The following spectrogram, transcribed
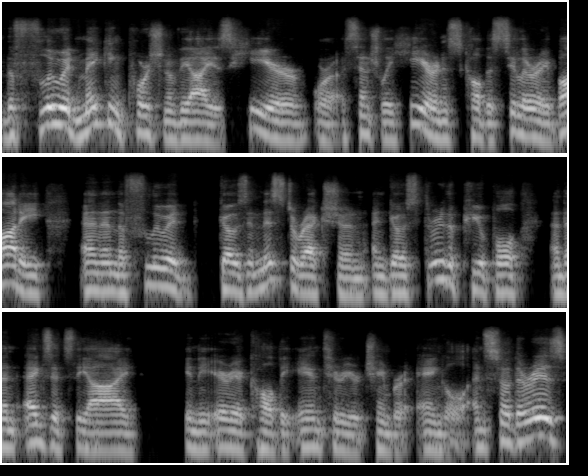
the fluid making portion of the eye is here, or essentially here, and it's called the ciliary body. And then the fluid goes in this direction and goes through the pupil and then exits the eye in the area called the anterior chamber angle. And so there is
